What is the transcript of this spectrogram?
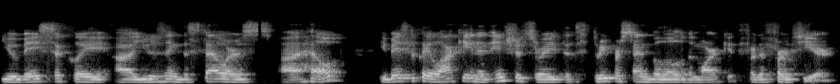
you basically uh, using the seller's uh, help, you basically lock in an interest rate that's three percent below the market for the first year.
